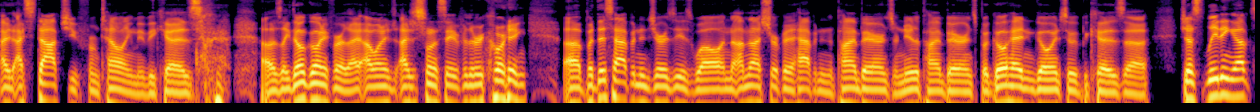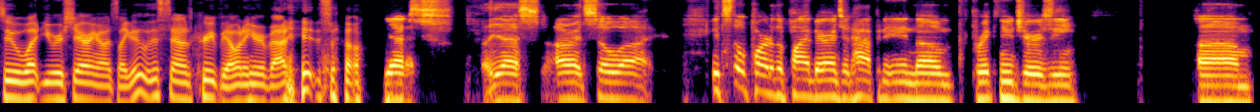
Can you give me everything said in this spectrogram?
I I stopped you from telling me because I was like, "Don't go any further." I, I wanted, I just want to say it for the recording. Uh, but this happened in Jersey as well, and I'm not sure if it happened in the Pine Barrens or near the Pine Barrens. But go ahead and go into it because uh, just leading up to what you were sharing, I was like, "Ooh, this sounds creepy. I want to hear about it." So, Yes. Yes. All right. So uh, it's still part of the Pine Barrens. It happened in um, Brick, New Jersey. Um,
